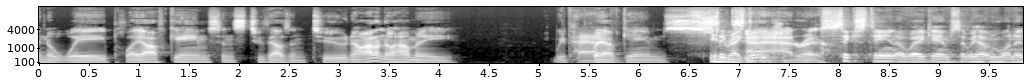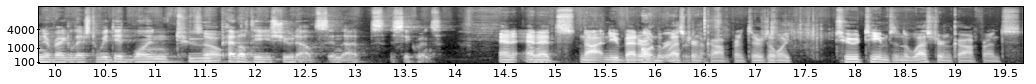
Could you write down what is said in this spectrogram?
an away playoff game since 2002. Now I don't know how many we've had playoff games In regulation. had, right? 16 away games and we haven't won any regulation. We did win two So- penalty shootouts in that s- sequence. And and it's not any better Oh, in the right, Western right. Conference. There's only two teams in the Western Conference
